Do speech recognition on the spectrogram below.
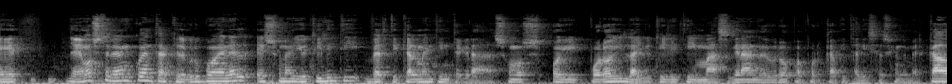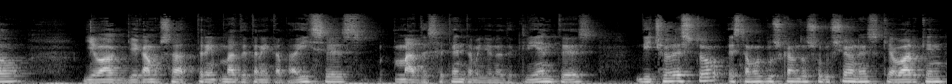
Eh, debemos tener en cuenta que el grupo Enel es una utility verticalmente integrada. Somos hoy por hoy la utility más grande de Europa por capitalización de mercado. Lleva, llegamos a más de 30 países, más de 70 millones de clientes. Dicho esto, estamos buscando soluciones que abarquen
